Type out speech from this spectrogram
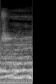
dream.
